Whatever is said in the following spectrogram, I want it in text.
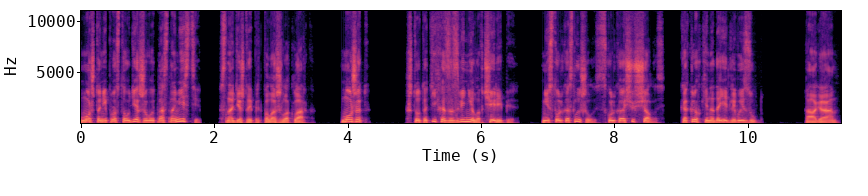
Может, они просто удерживают нас на месте? С надеждой предположила Кларк. Может, что-то тихо зазвенело в черепе, не столько слышалось, сколько ощущалось, как легкий надоедливый зуд. «Ага»,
